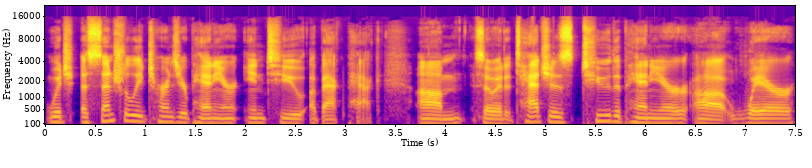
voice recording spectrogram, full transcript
which essentially turns your pannier into a backpack. Um, so it attaches to the pannier uh, where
